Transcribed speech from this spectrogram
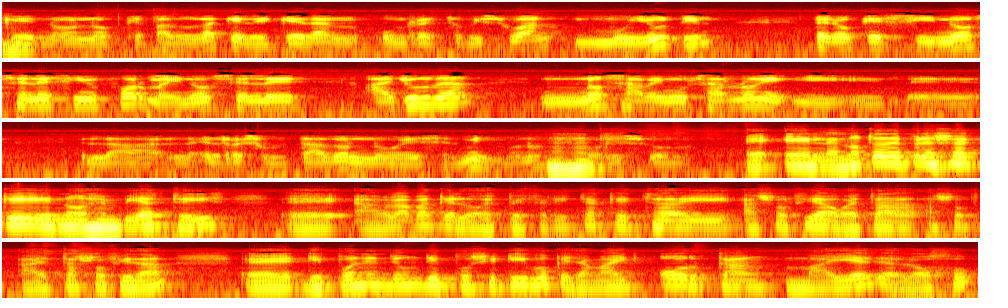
Que no nos quepa duda que le quedan un resto visual muy útil, pero que si no se les informa y no se les ayuda, no saben usarlo y, eh, el resultado no es el mismo, ¿no? Por eso... Eh, en la nota de prensa que nos enviasteis, eh, hablaba que los especialistas que estáis asociados a esta, a esta sociedad disponen de un dispositivo que llamáis Orcan Mayer, el ojo,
